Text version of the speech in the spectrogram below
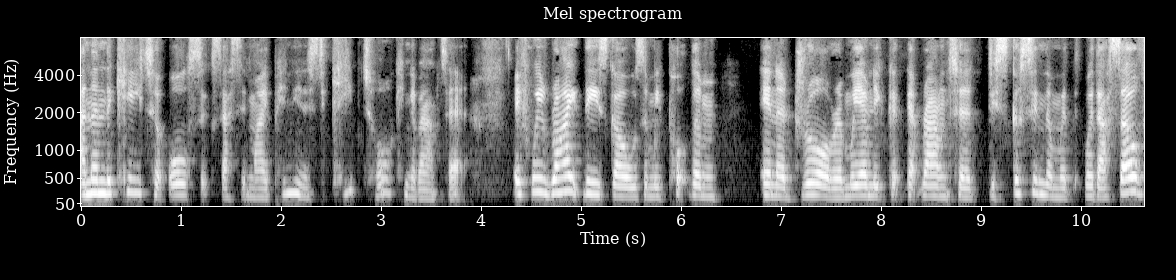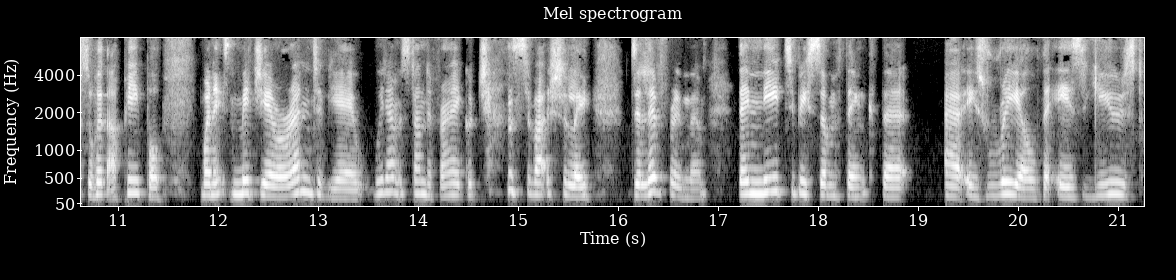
And then the key to all success, in my opinion, is to keep talking about it. If we write these goals and we put them in a drawer and we only get round to discussing them with, with ourselves or with our people when it's mid-year or end of year, we don't stand a very good chance of actually delivering them. They need to be something that uh, is real, that is used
